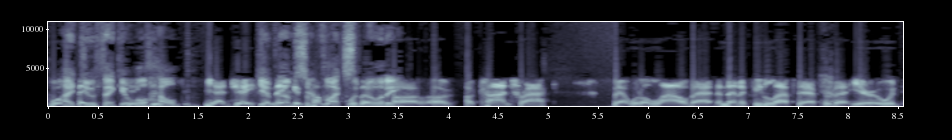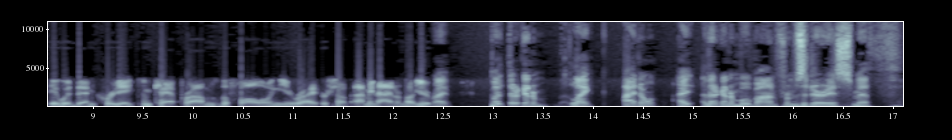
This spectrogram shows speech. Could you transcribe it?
Well, I they- do think it will help. Yeah, Jason, Give they them could some come flexibility. up with a, uh, a, a contract that would allow that, and then if he left after that year, it would it would then create some cap problems the following year, right, or something. I mean, I don't know. You're Right. But they're going to like I don't I they're going to move on from Za'Darius Smith.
